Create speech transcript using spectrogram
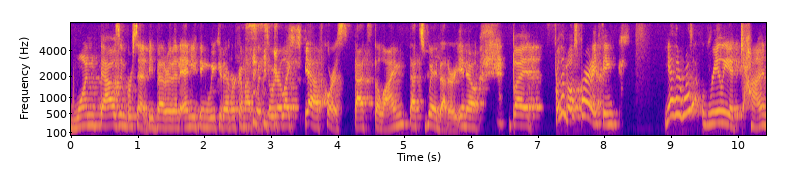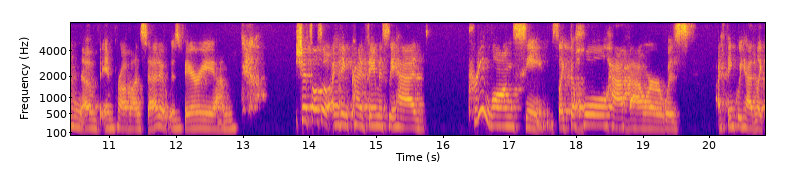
1000% be better than anything we could ever come up with. So we were like, yeah, of course, that's the line. That's way better, you know. But for the most part, I think, yeah, there wasn't really a ton of improv on set. It was very, um, Schitt's also, I think, kind of famously had pretty long scenes. Like the whole half hour was, I think we had like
